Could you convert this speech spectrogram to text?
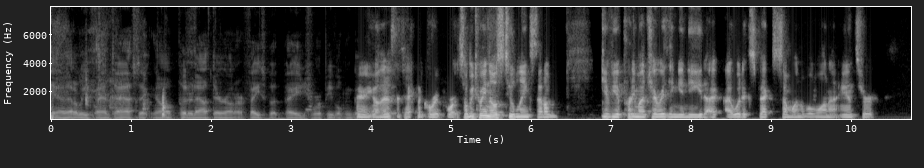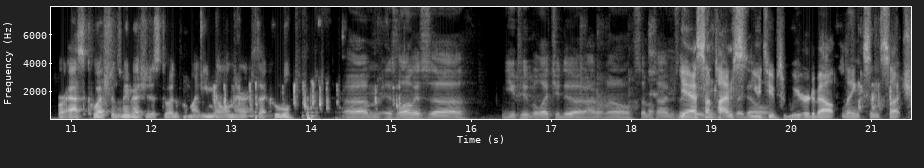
Yeah, that'll be fantastic. And I'll put it out there on our Facebook page where people can go. There you go. There's the technical report. So between those two links, that'll give you pretty much everything you need. I, I would expect someone will want to answer or ask questions. Maybe I should just go ahead and put my email in there. Is that cool? Um, as long as uh, YouTube will let you do it, I don't know. Sometimes they Yeah, do, sometimes they don't. YouTube's weird about links and such.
